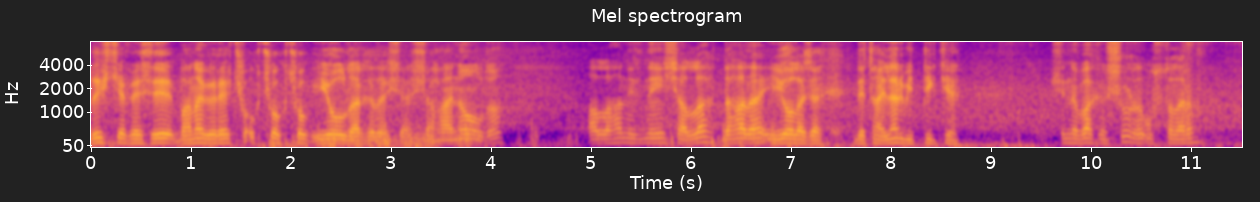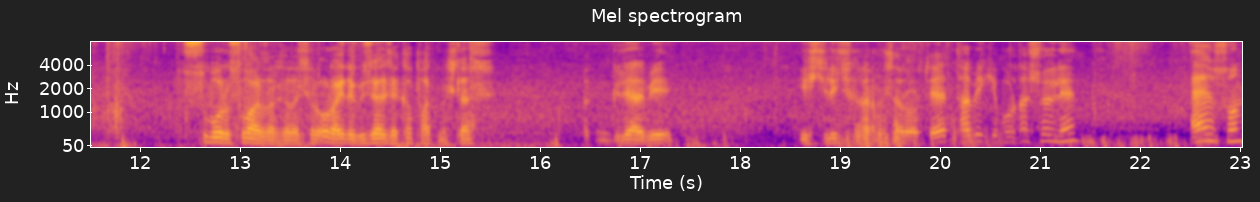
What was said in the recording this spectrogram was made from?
dış cephesi bana göre çok çok çok iyi oldu arkadaşlar. Şahane oldu. Allah'ın izniyle inşallah daha da iyi olacak detaylar bittikçe. Şimdi bakın şurada ustalarım su borusu vardı arkadaşlar. Orayı da güzelce kapatmışlar. Bakın güzel bir işçilik çıkarmışlar ortaya. Tabii ki burada şöyle en son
